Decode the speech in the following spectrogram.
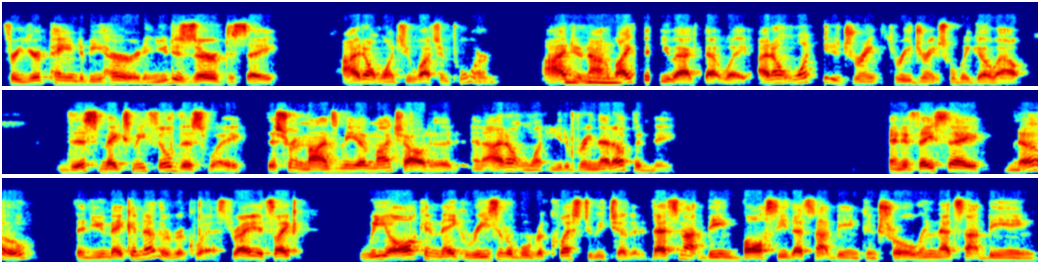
for your pain to be heard and you deserve to say, I don't want you watching porn. I do mm-hmm. not like that you act that way. I don't want you to drink three drinks when we go out. This makes me feel this way. This reminds me of my childhood, and I don't want you to bring that up in me. And if they say no, then you make another request, right? It's like we all can make reasonable requests to each other. That's not being bossy. That's not being controlling. That's not being,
